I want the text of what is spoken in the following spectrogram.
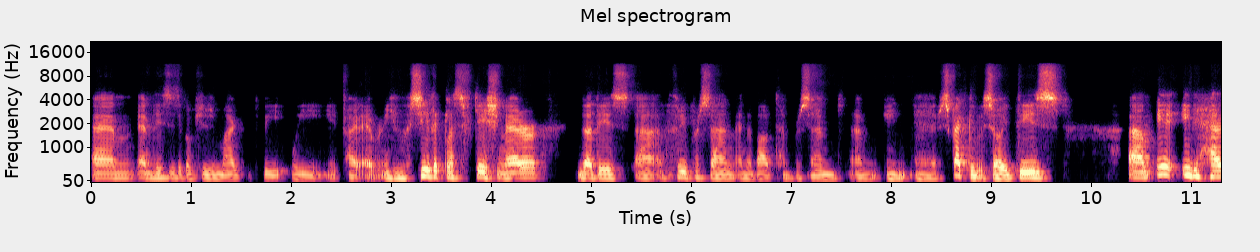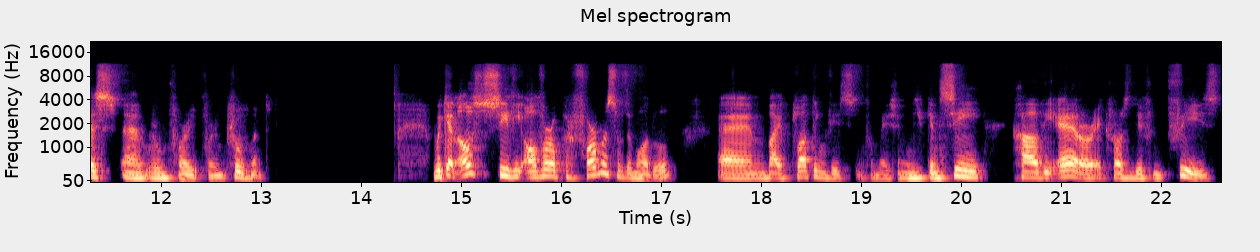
Um, and this is a confusion mark that we, we tried ever. You see the classification error that is 3% uh, and about 10% um, in uh, respectively. So it is, um, it, it, has uh, room for, for improvement. We can also see the overall performance of the model um, by plotting this information. You can see how the error across different trees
